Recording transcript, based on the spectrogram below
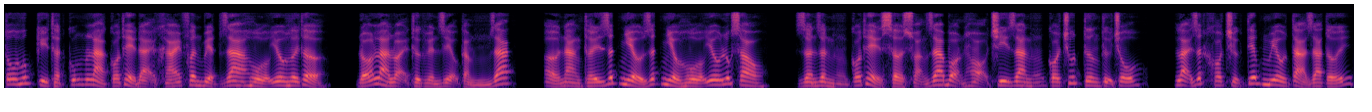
Tô Húc kỳ thật cũng là có thể đại khái phân biệt ra hồ yêu hơi thở, đó là loại thực huyền diệu cảm giác, ở nàng thấy rất nhiều rất nhiều hồ yêu lúc sau, dần dần có thể sờ soạn ra bọn họ chi gian có chút tương tự chỗ, lại rất khó trực tiếp miêu tả ra tới.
